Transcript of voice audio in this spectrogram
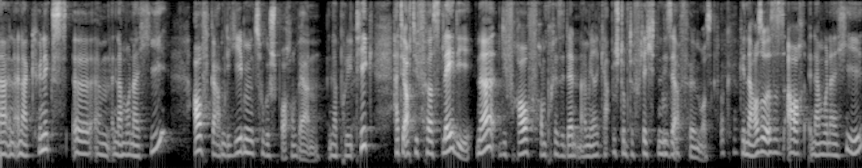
einer, in einer Königs, äh, ähm, in einer Monarchie Aufgaben, die jedem zugesprochen werden. In der Politik hat ja auch die First Lady, ne, die Frau vom Präsidenten Amerika, bestimmte Pflichten, die sie erfüllen muss. Genauso ist es auch in der Monarchie.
